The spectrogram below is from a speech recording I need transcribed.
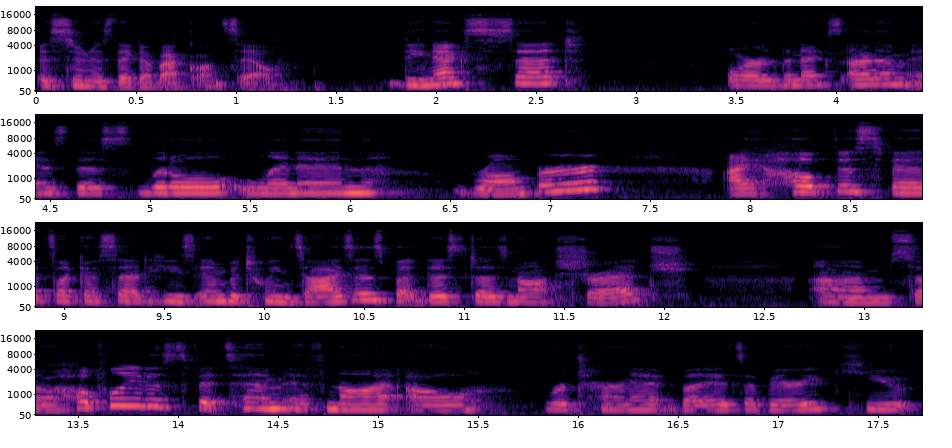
as soon as they go back on sale. The next set or the next item is this little linen romper. I hope this fits. Like I said, he's in between sizes, but this does not stretch. Um, so hopefully this fits him. If not, I'll return it, but it's a very cute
